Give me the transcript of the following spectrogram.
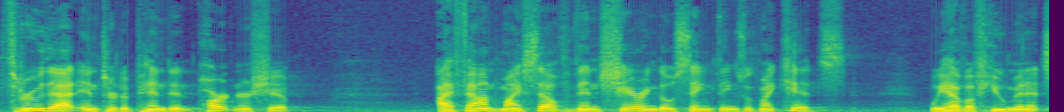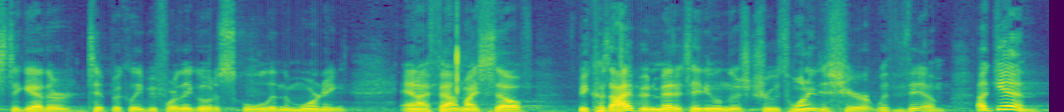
Through that interdependent partnership, I found myself then sharing those same things with my kids. We have a few minutes together typically before they go to school in the morning, and I found myself because I've been meditating on those truths, wanting to share it with them. Again,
